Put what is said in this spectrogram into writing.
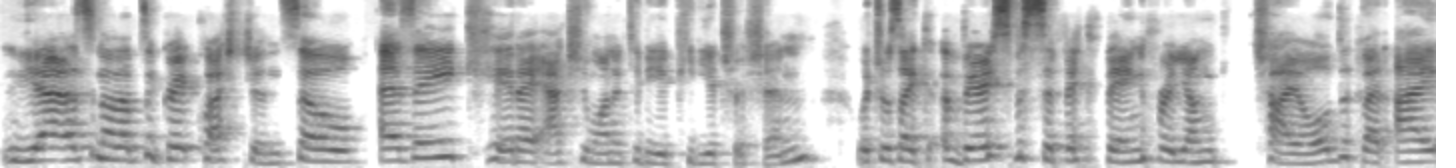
Yes, no, that's a great question. So, as a kid, I actually wanted to be a pediatrician, which was like a very specific thing for a young child. But I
